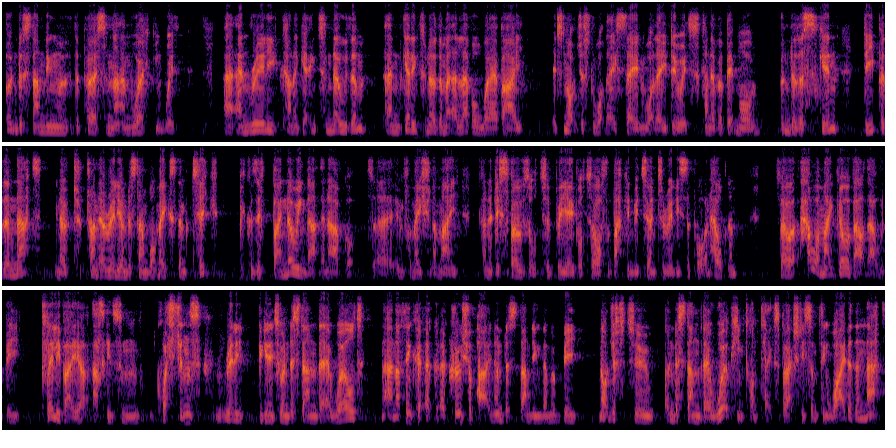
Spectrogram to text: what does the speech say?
understanding the person that I'm working with uh, and really kind of getting to know them and getting to know them at a level whereby it's not just what they say and what they do. It's kind of a bit more under the skin, deeper than that. You know, t- trying to really understand what makes them tick. Because if by knowing that, then I've got uh, information at my kind of disposal to be able to offer back in return to really support and help them. So how I might go about that would be clearly by uh, asking some questions, really beginning to understand their world. And I think a, a crucial part in understanding them would be not just to understand their working context, but actually something wider than that.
